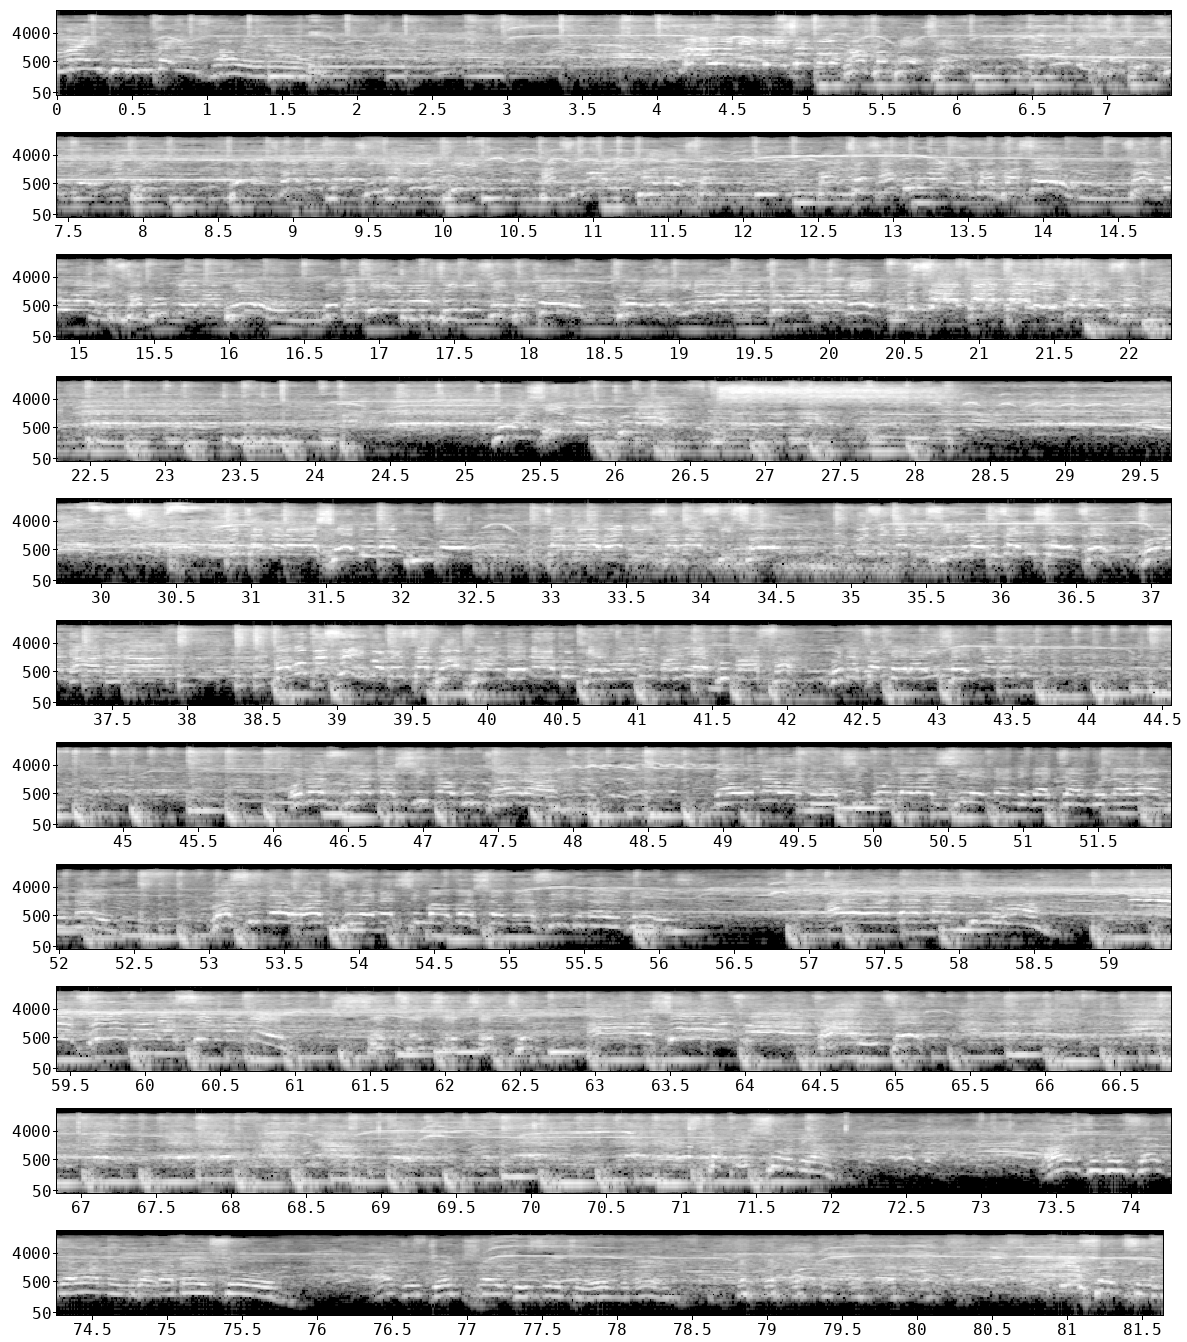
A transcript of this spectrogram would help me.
maiko uri kutoinzwa here malonidisa kubvapo peche ndakudisa pidziro rinepe. Kunazvana sejiya iti hadzimalipalaisa pacha dzakuwanikwa pasero dzakuwaridzwa kunge mapero. Nekatiri vechigize ndakasiya ndasvika kudhara ndaona vanhu vachibuda vachienda ndikati hamuna vanhu nayo vasingarwadziwe nechimama shomuyasiginayo please aiwa ndanakirwa tuimbanesimene chechechecheche ashotsva karute vanzi kuzadza vanhu vakadai so kusaza just don't try this at home, man. Different thing,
